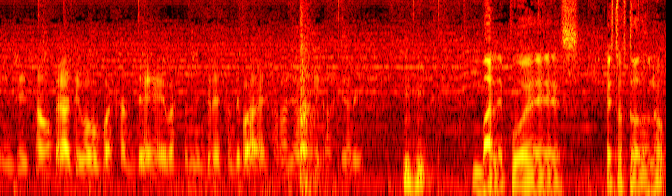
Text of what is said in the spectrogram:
es un sistema operativo bastante bastante interesante para desarrollar aplicaciones. Vale, pues esto es todo, ¿no?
